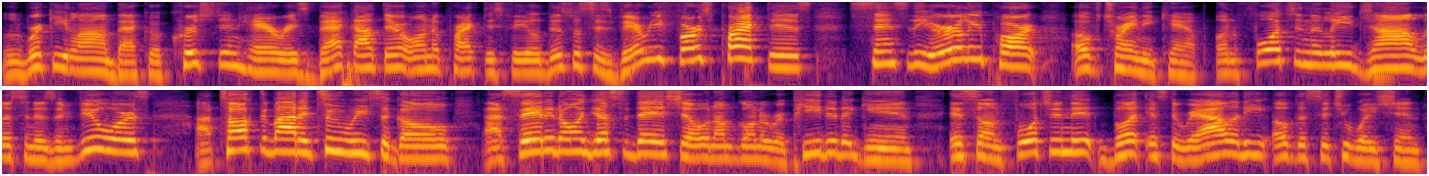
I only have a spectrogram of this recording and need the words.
rookie linebacker Christian Harris back out there on the practice field. This was his very first practice since the early part of training camp. Unfortunately, John, listeners, and viewers, I talked about it two weeks ago. I said it on yesterday's show, and I'm going to repeat it again. It's unfortunate, but it's the reality of the situation.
